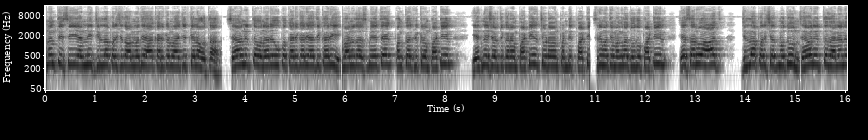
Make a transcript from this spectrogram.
अनंती सिंह यांनी जिल्हा परिषद हॉलमध्ये हा कार्यक्रम आयोजित केला होता. सेवानिवृत्त होणारे उपकार्यकारी अधिकारी भानुदास मेहते पंकज विक्रम पाटील यज्ञेश्वर तुकाराम पाटील चुडावन पंडित पाटील श्रीमती मंगला दोदू पाटील हे सर्व आज जिल्हा परिषद मधून सेवानिवृत्त झाल्याने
